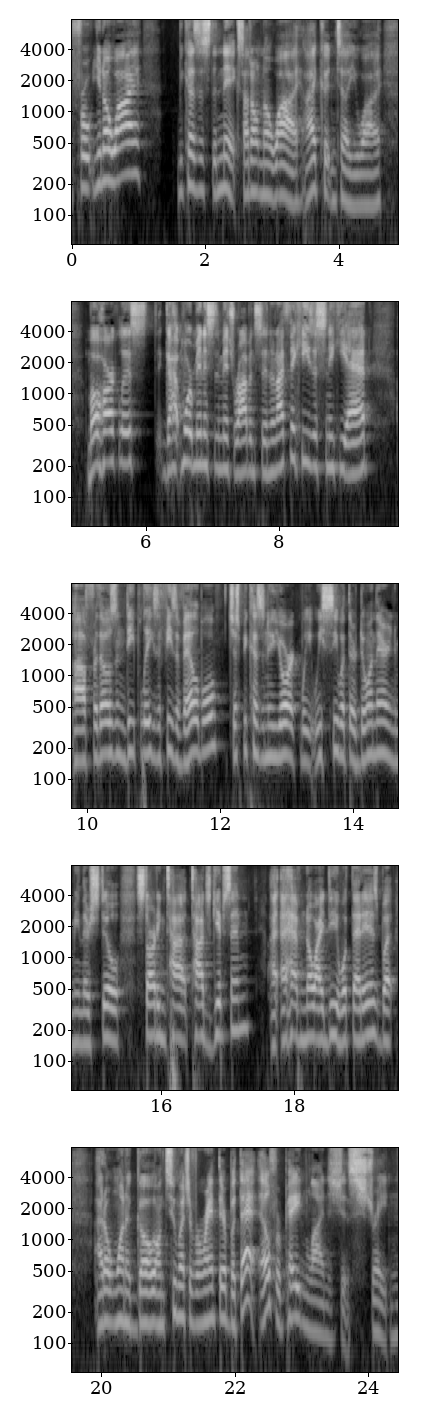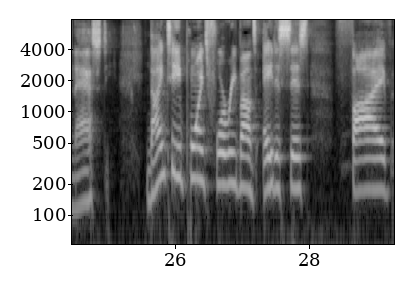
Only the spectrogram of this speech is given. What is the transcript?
For you know why? because it's the Knicks. I don't know why. I couldn't tell you why. Mo Harkless got more minutes than Mitch Robinson, and I think he's a sneaky ad uh, for those in deep leagues if he's available. Just because of New York, we, we see what they're doing there. I mean, they're still starting Todd, Gibson. I, I have no idea what that is, but I don't want to go on too much of a rant there. But that Elfrid Payton line is just straight nasty. 19 points, four rebounds, eight assists, five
